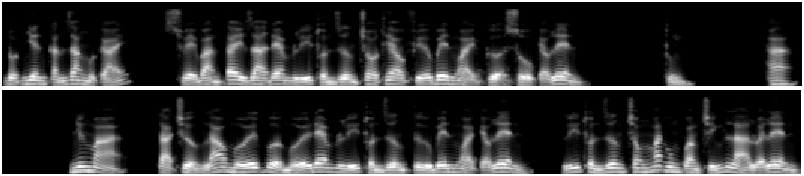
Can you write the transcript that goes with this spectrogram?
đột nhiên cắn răng một cái, xuề bàn tay ra đem lý thuần dương cho theo phía bên ngoài cửa sổ kéo lên. Thùng. A. Nhưng mà, tả trưởng lao mới vừa mới đem lý thuần dương từ bên ngoài kéo lên, lý thuần dương trong mắt hung quang chính là loay lên,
